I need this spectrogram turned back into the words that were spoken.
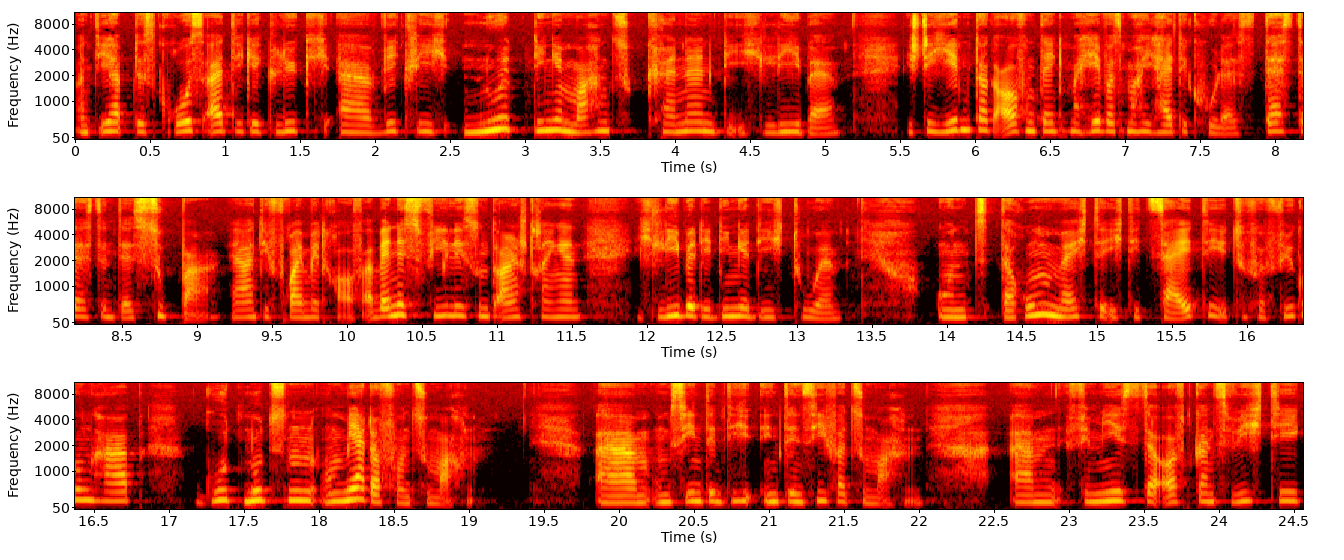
Und ich habe das großartige Glück, äh, wirklich nur Dinge machen zu können, die ich liebe. Ich stehe jeden Tag auf und denke mir, hey, was mache ich heute Cooles? Das, das und das, super. Ja, und ich freue mich drauf. Aber wenn es viel ist und anstrengend, ich liebe die Dinge, die ich tue. Und darum möchte ich die Zeit, die ich zur Verfügung habe, gut nutzen, um mehr davon zu machen, ähm, um sie intensiver zu machen. Ähm, für mich ist da oft ganz wichtig,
